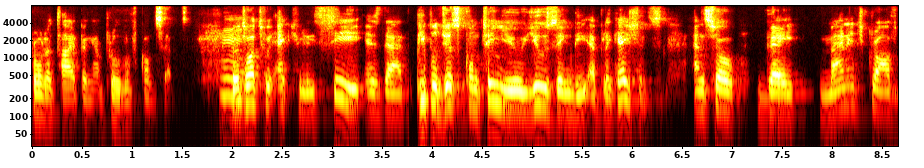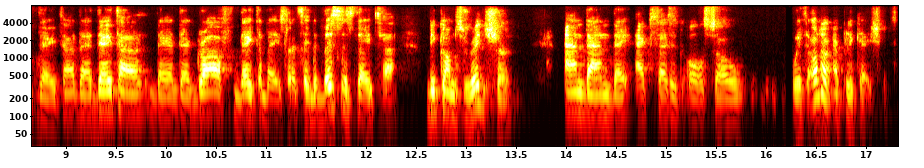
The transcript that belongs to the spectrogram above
prototyping and proof of concept. Mm. But what we actually see is that people just continue using the applications. And so they manage graph data, their data, their, their graph database, let's say the business data, becomes richer. And then they access it also with other applications.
